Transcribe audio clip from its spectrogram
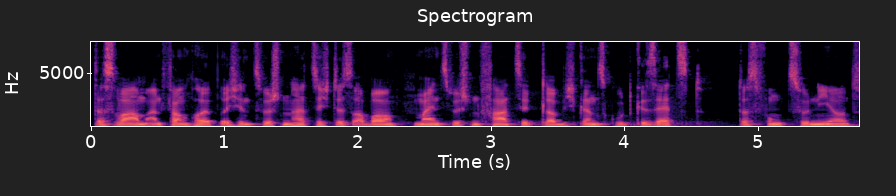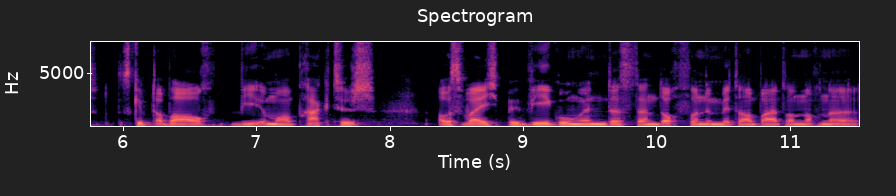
Das war am Anfang holprig, inzwischen hat sich das aber mein Zwischenfazit, glaube ich, ganz gut gesetzt. Das funktioniert. Es gibt aber auch, wie immer, praktisch Ausweichbewegungen, dass dann doch von einem Mitarbeiter noch eine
